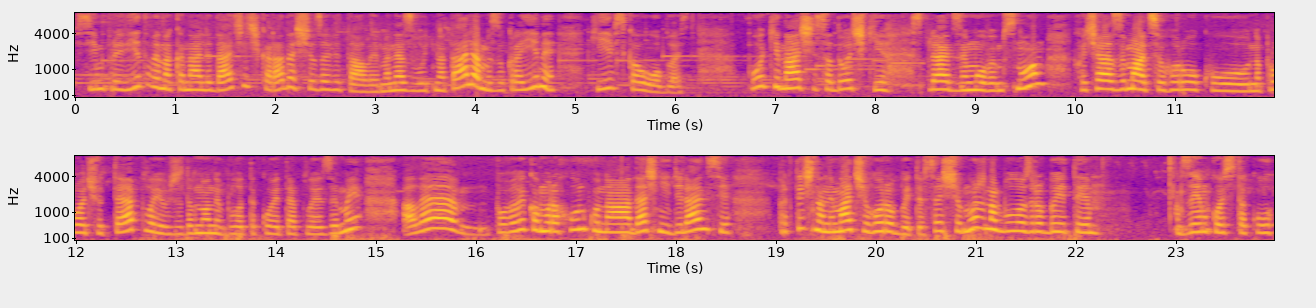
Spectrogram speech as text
Всім привіт! Ви на каналі Дачечка. Рада, що завітали. Мене звуть Наталя, ми з України, Київська область. Поки наші садочки сплять зимовим сном, хоча зима цього року напрочуд теплою, вже давно не було такої теплої зими, але по великому рахунку на дачній ділянці практично нема чого робити. Все, що можна було зробити, Взимку ось таку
